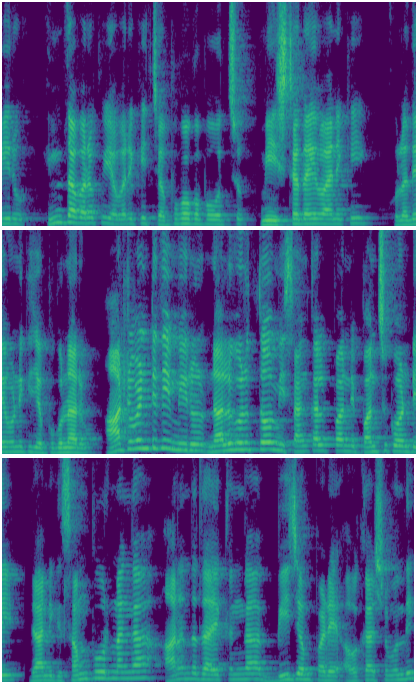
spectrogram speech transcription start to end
మీరు ఇంతవరకు ఎవరికి చెప్పుకోకపోవచ్చు. మీ ఇష్టదైవానికి కులదేవునికి చెప్పుకున్నారు. అటువంటిది మీరు నలుగురితో మీ సంకల్పాన్ని పంచుకోండి. దానికి సంపూర్ణంగా ఆనందదాయకంగా బీజం పడే అవకాశం ఉంది.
